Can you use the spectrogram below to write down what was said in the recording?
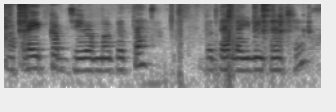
આપણે એક કપ જેવા મગ હતા બધા લઈ લીધા છે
